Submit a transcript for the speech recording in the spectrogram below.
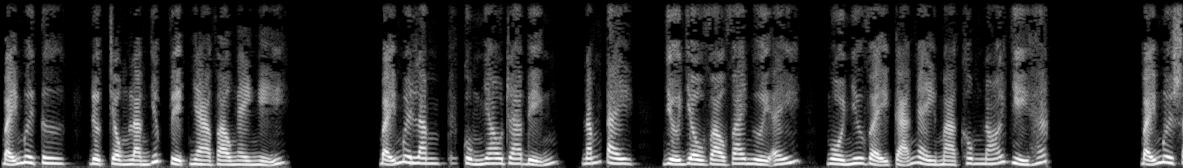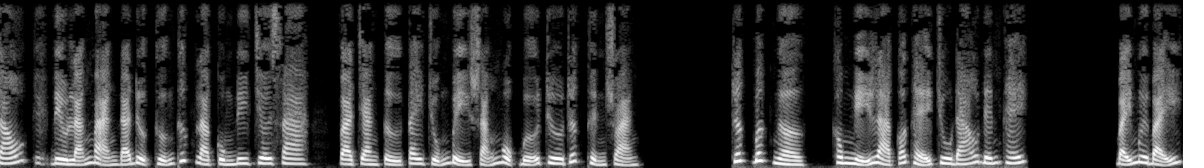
74. Được chồng làm giúp việc nhà vào ngày nghỉ. 75. Cùng nhau ra biển, nắm tay, dựa dầu vào vai người ấy, ngồi như vậy cả ngày mà không nói gì hết. 76. Điều lãng mạn đã được thưởng thức là cùng đi chơi xa, và chàng tự tay chuẩn bị sẵn một bữa trưa rất thịnh soạn. Rất bất ngờ, không nghĩ là có thể chu đáo đến thế. 77.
